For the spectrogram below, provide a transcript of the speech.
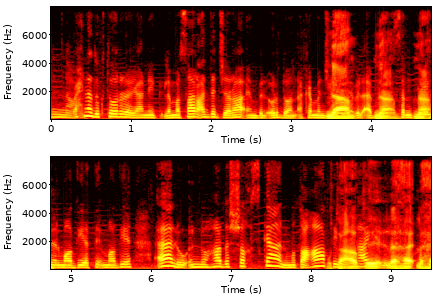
نعم وإحنا دكتور يعني لما صار عدة جرائم بالأردن كم من جريمة نعم، بالقبل نعم، السنتين نعم. الماضيتين الماضيين قالوا إنه هذا الشخص كان متعاطي, متعاطي لهي المخدرات.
